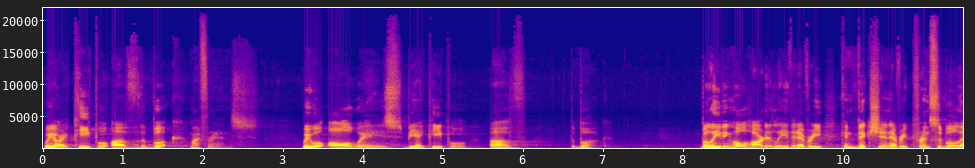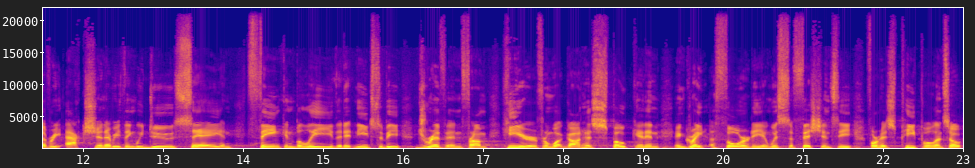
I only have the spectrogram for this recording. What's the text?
We are a people of the book, my friends. We will always be a people of the book believing wholeheartedly that every conviction, every principle, every action, everything we do, say, and think and believe, that it needs to be driven from here, from what God has spoken in, in great authority and with sufficiency for His people. And so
